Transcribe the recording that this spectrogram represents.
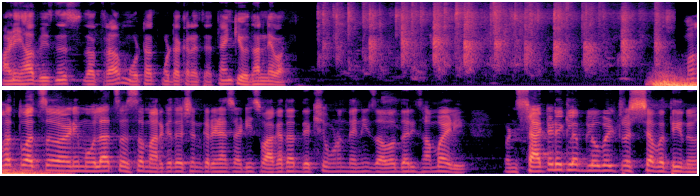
आणि हा बिझनेस जत्रा मोठात मोठा करायचा आहे. थँक्यू धन्यवाद. महत्वाचं आणि मोलाचं असं मार्गदर्शन करण्यासाठी स्वागताध्यक्ष म्हणून त्यांनी जबाबदारी सांभाळली. पण सॅटर्डे क्लब ग्लोबल ट्रस्टच्या वतीनं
